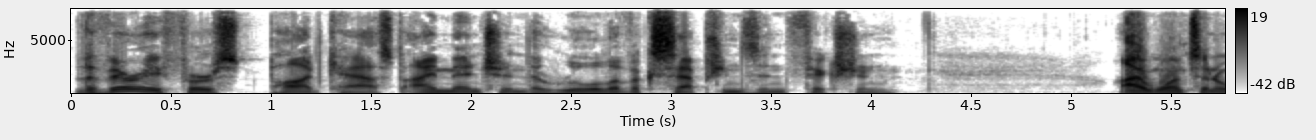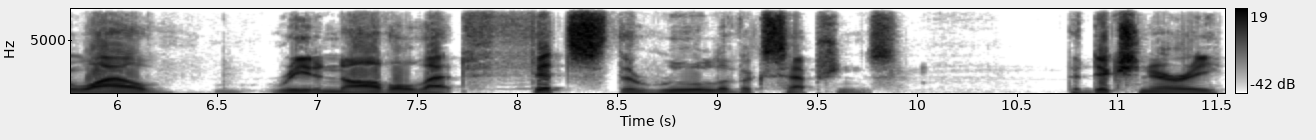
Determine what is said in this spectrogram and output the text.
the very first podcast, I mentioned the rule of exceptions in fiction. I once in a while read a novel that fits the rule of exceptions. The dictionary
